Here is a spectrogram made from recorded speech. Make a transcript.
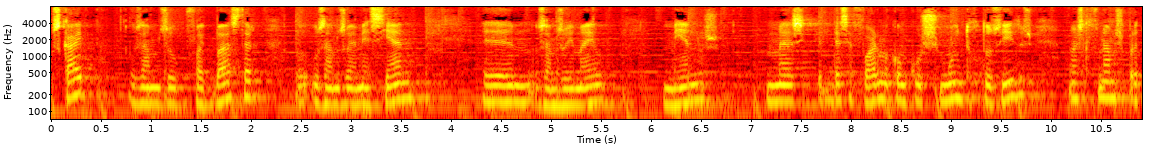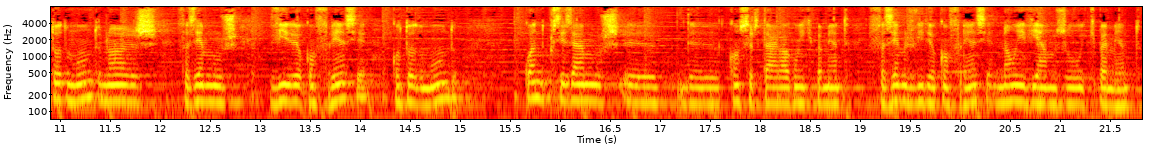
Skype, usamos o Buster, usamos o MSN, hum, usamos o e-mail, menos mas dessa forma, com custos muito reduzidos, nós telefonamos para todo mundo, nós fazemos videoconferência com todo mundo. Quando precisamos eh, de consertar algum equipamento, fazemos videoconferência, não enviamos o equipamento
